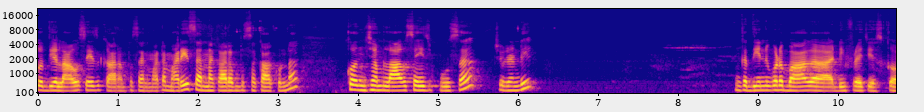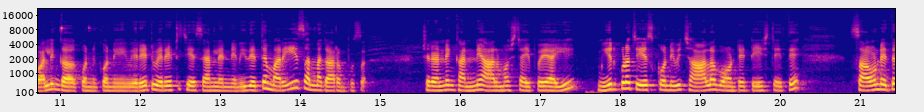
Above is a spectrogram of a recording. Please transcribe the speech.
కొద్దిగా లావు సైజు కారం పూస అనమాట మరీ సన్న కారం పూస కాకుండా కొంచెం లావు సైజు పూస. చూడండి. ఇంకా దీన్ని కూడా బాగా డీప్ ఫ్రై చేసుకోవాలి. ఇంకా కొన్ని కొన్ని వెరైటీ వెరైటీ చేశానులేండి నేను. ఇదైతే మరీ సన్న కారం పూస. చూడండి ఇంకా అన్నీ ఆల్మోస్ట్ అయిపోయాయి. మీరు కూడా చేసుకోండి. ఇవి చాలా బాగుంటాయి. టేస్ట్ అయితే సౌండ్ అయితే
